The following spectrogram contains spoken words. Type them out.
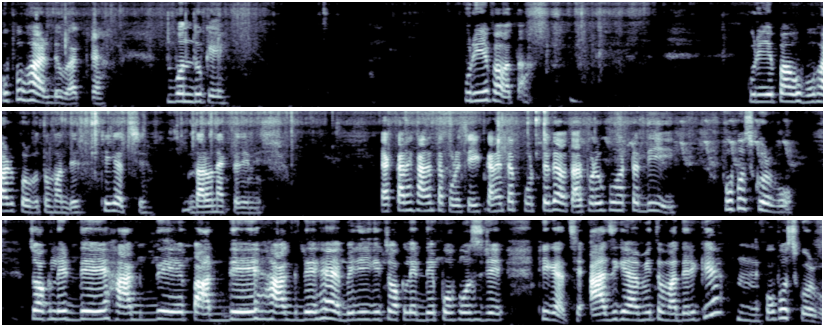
উপহার দেবো একটা বন্ধুকে। কুড়িয়ে পাওয়া তা। কুড়িয়ে পাওয়া উপহার করব তোমাদের, ঠিক আছে? দারুণ একটা জিনিস। এক কানে কানেরটা পড়েছে, এই কানেরটা পড়তে দাও, তারপরে উপহারটা দিই। প্রপোজ করব। চকলেট দে, হাক দে, পাত দে, হাক দে হ্যাঁ বেরিয়ে গিয়ে চকলেট দে, প্রপোজ ডে ঠিক আছে। আজকে আমি তোমাদেরকে প্রপোজ করব।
